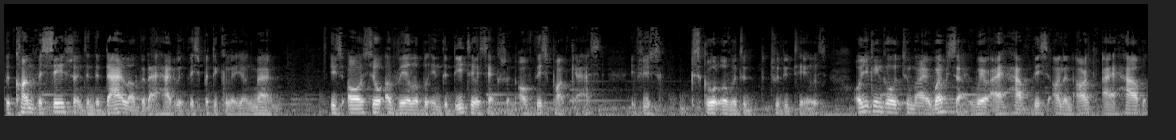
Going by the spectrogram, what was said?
the conversations and the dialogue that I had with this particular young man is also available in the details section of this podcast. If you scroll over to, to details, or you can go to my website where I have this on an art. I have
